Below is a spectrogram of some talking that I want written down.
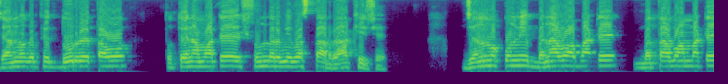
જામનગરથી દૂર રહેતા હો, તો તેના માટે સુંદર વ્યવસ્થા રાખી છે. જન્મકુંડલી બનાવવા માટે, બતાવવા માટે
